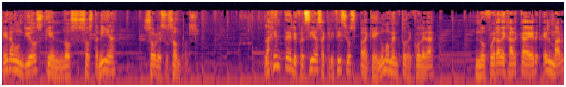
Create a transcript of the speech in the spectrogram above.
era un dios quien los sostenía sobre sus hombros. La gente le ofrecía sacrificios para que en un momento de cólera no fuera a dejar caer el mar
